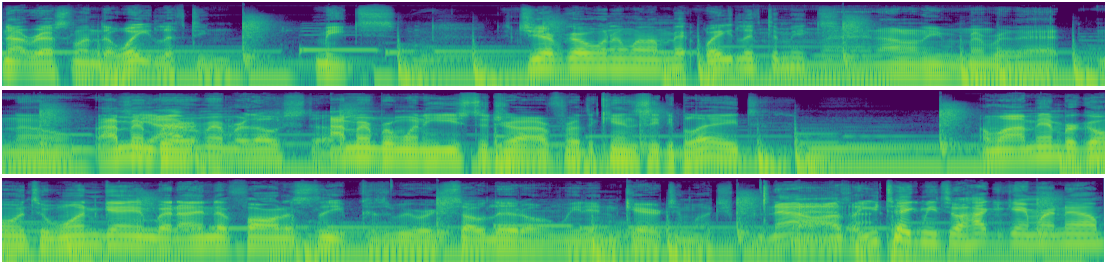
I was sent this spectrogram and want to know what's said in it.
not wrestling, the weightlifting meets. Did you ever go in one of them weightlifting meets? Man, I don't even remember that. No, I See, remember. I remember those stuff. I remember when he used to drive for the Kansas City Blades. Well, I remember going to one game, but I ended up falling asleep because we were so little and we didn't care too much. But now I was like, you take me to a hockey game right now,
